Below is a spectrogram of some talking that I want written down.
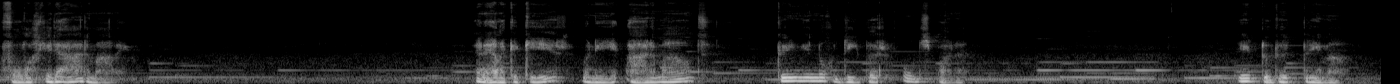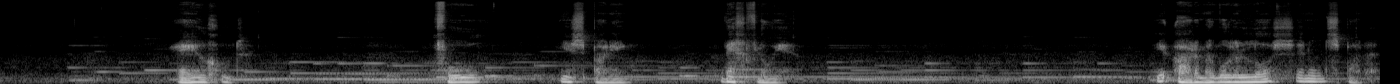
volg je de ademhaling. En elke keer wanneer je ademhaalt, kun je nog dieper ontspannen. Je doet het prima. Heel goed. Voel je spanning wegvloeien. Je armen worden los en ontspannen.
